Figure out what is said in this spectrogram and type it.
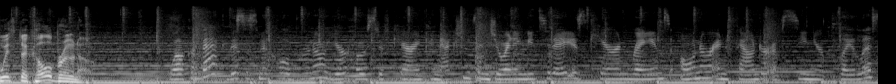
with Nicole Bruno. Welcome back. This is Nicole Bruno, your host of Caring Connections, and joining me today is Karen Raines, owner and founder of Senior Playlist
